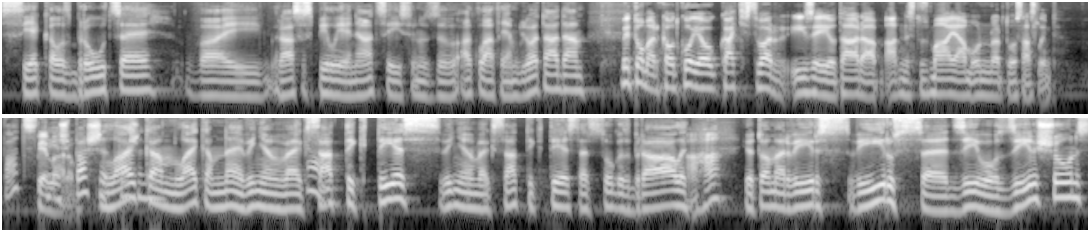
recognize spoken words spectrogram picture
siekalas brūcē, vai rasas pilieni acīs un uz atklātajām gļotādām. Bet tomēr kaut ko jau kaķis var izējot ārā, atnest uz mājām un ar to saslimt. Pats Piemēram. paša, Laikam, laikam nē, viņam vajag Ah. satikties, viņam vajag satikties ar sugas brāli. Aha. Jo tomēr vīrus, vīrus eh, dzīvo uz dzīves šūnas.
